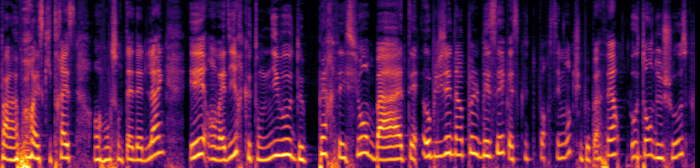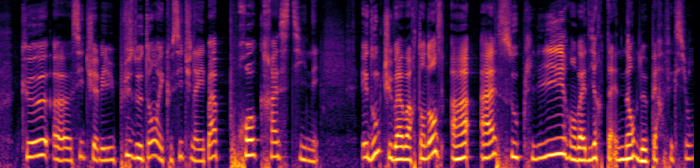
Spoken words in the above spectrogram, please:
par rapport à ce qui te reste en fonction de ta deadline et on va dire que ton niveau de perfection, bah tu es obligé d'un peu le baisser parce que forcément tu peux pas faire autant de choses que euh, si tu avais eu plus de temps et que si tu n'avais pas procrastiné. Et donc tu vas avoir tendance à assouplir, on va dire, ta norme de perfection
